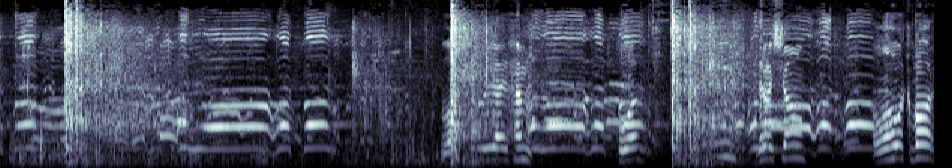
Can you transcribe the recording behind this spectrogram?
أكبر الله أكبر اللهم ولله الحمد الله أكبر. هو درع الشام. الله أكبر.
